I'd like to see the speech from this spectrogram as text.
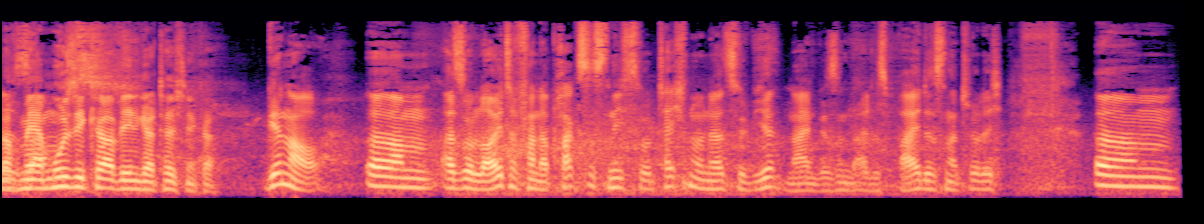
Noch mehr Musiker, weniger Techniker. Genau. Ähm, also Leute von der Praxis, nicht so Techno-Nerds wie wir. Nein, wir sind alles beides natürlich. Ähm,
